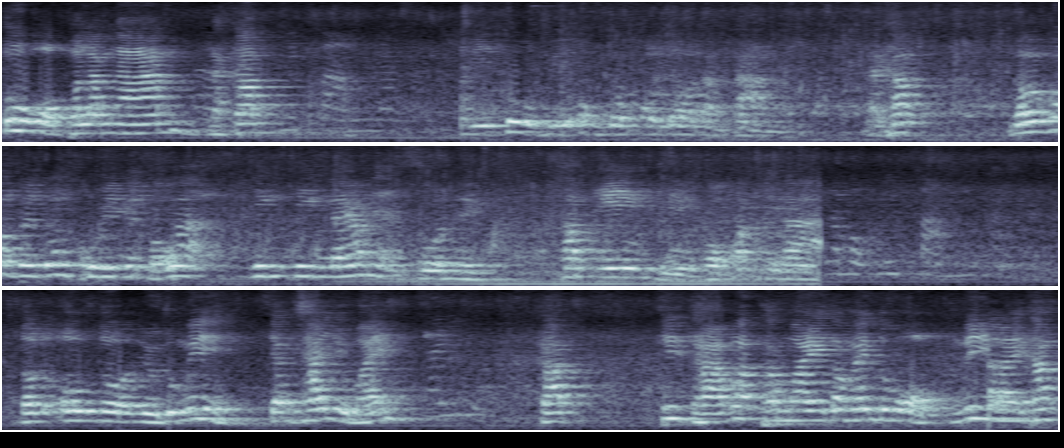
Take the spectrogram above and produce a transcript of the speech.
ตู้อบพลังงานนะครับ มีตู้มีองค์ยงองค์ยต่างๆนะครับ เราก็เป็นต้องคุยกันบอกว่าจริง ๆ แล้วเนี่ยส่วนหนึ่งทำเองอยู่ของพัฒนาตอนองค์ตัวอยู่ตรงนี้ยังใช้อยู่ไหมครับ ที่ถามว่าทำไมต้องให้ตัวอบนี่อะไรครับ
